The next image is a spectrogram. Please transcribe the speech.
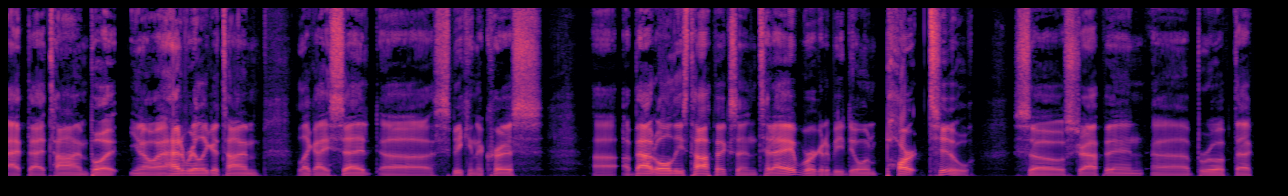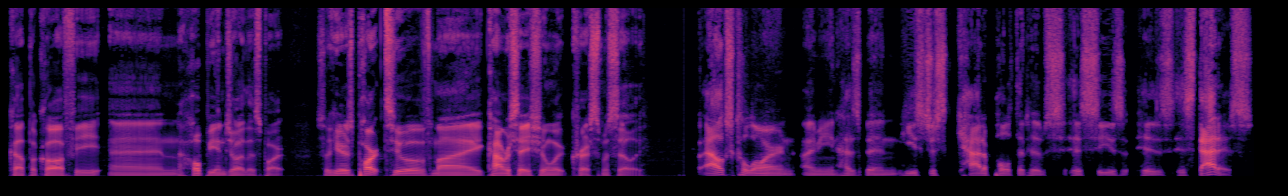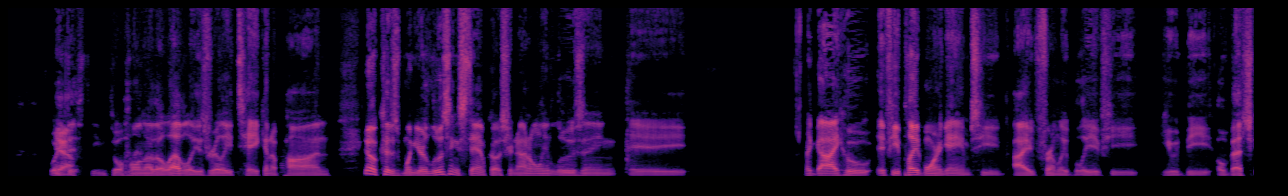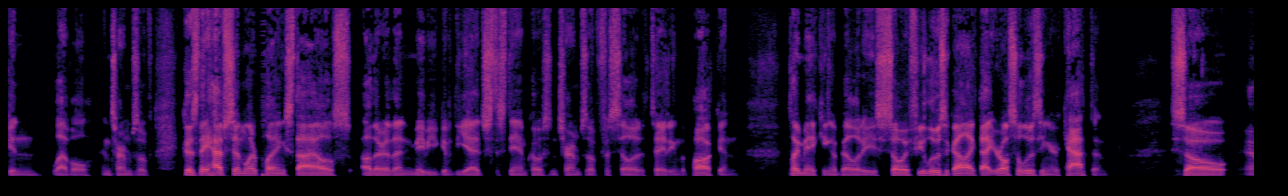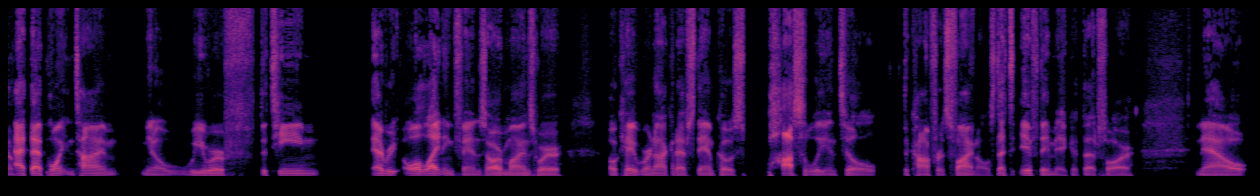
at that time. But you know, I had a really good time. Like I said, uh, speaking to Chris uh, about all these topics, and today we're going to be doing part two. So strap in, uh, brew up that cup of coffee, and hope you enjoy this part. So here's part two of my conversation with Chris Masilli. Alex Killorn, I mean, has been he's just catapulted his his season his his status with Yeah. this team to a whole nother level. He's really taken upon, you know, because when you're losing Stamkos, you're not only losing a a guy who, if he played more games, he I firmly believe he he would be Ovechkin level in terms of because they have similar playing styles, other than maybe you give the edge to Stamkos in terms of facilitating the puck and playmaking abilities. So if you lose a guy like that, you're also losing your captain. So Yeah. at that point in time, you know, we were the team. Every all Lightning fans, our minds were, okay, we're not going to have Stamkos possibly until the conference finals. That's if they make it that far. Now,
